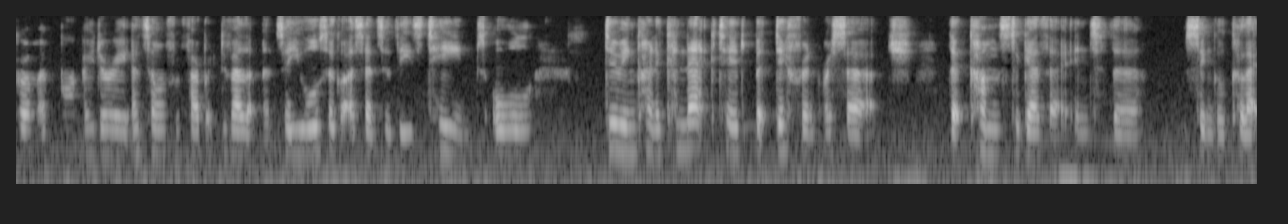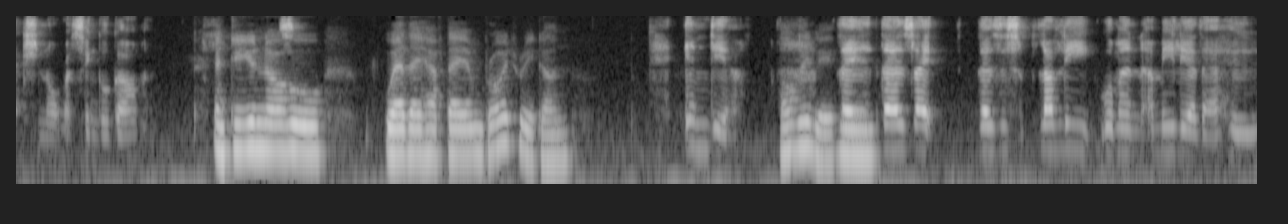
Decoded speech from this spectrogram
from embroidery, and someone from fabric development. So you also got a sense of these teams all doing kind of connected but different research that comes together into the single collection or a single garment. And do you know who, where they have their embroidery done? India. Oh, really? They, mm. There's like there's this lovely woman Amelia there who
